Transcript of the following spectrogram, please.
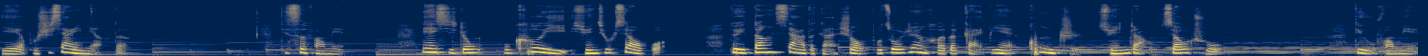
也不是下一秒的。第四方面，练习中不刻意寻求效果，对当下的感受不做任何的改变、控制、寻找、消除。第五方面，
